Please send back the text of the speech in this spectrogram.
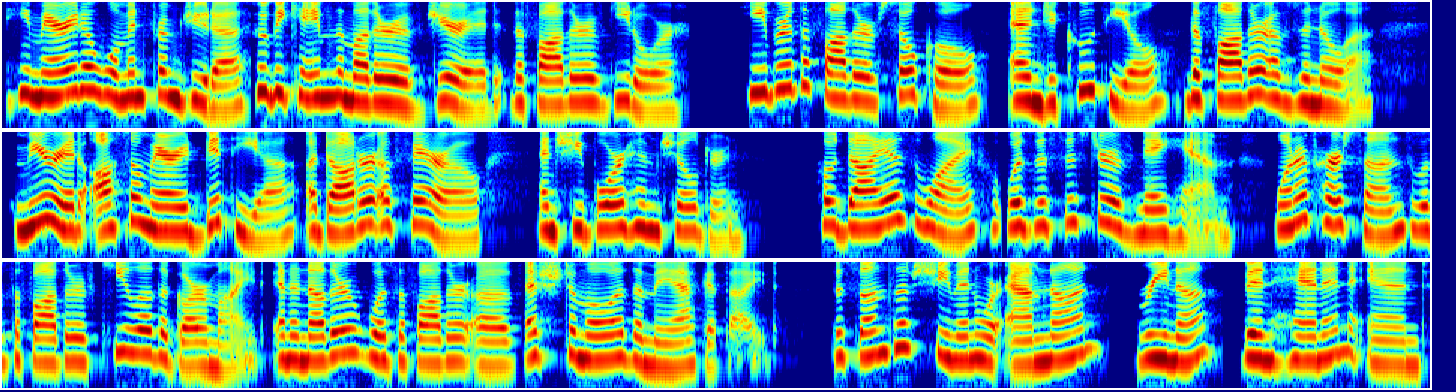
He married a woman from Judah who became the mother of Jered, the father of Gedor. Heber the father of Sokol, and Jekuthiel the father of Zanoah. Mered also married Bithiah, a daughter of Pharaoh, and she bore him children. Hodiah's wife was the sister of Naham. One of her sons was the father of Keilah the Garmite, and another was the father of Eshtemoa the Maacathite. The sons of Shimon were Amnon, Rinnah, Ben Hanan, and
